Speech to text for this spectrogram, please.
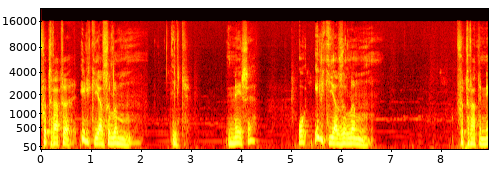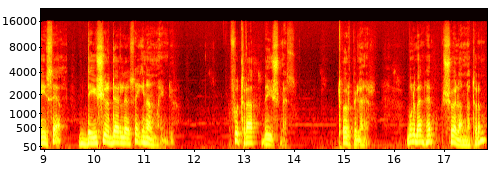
fıtratı, ilk yazılım, ilk neyse o ilk yazılım fıtratı neyse değişir derlerse inanmayın diyor. Fıtrat değişmez. Törpülenir. Bunu ben hep şöyle anlatırım.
